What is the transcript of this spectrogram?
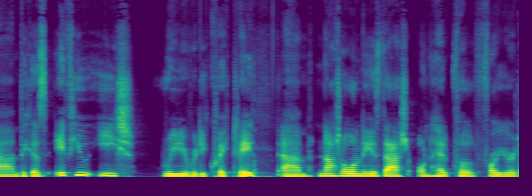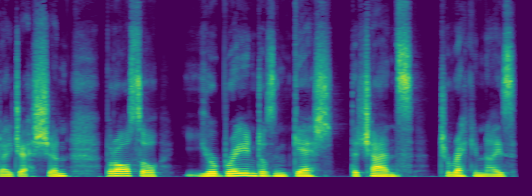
Um, because if you eat really, really quickly. Um, not only is that unhelpful for your digestion, but also your brain doesn't get the chance to recognize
